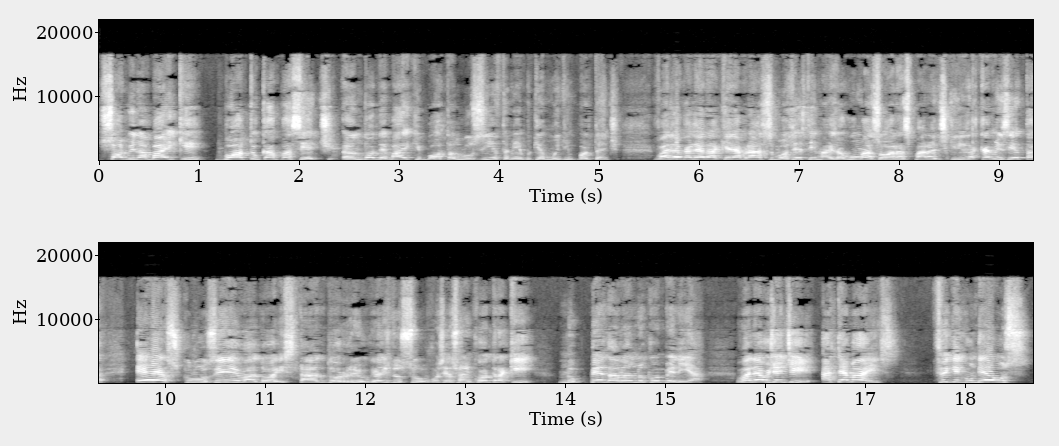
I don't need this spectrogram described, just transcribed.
sobe na bike, bota o capacete, andou de bike, bota a luzinha também, porque é muito importante. Valeu, galera, aquele abraço, vocês têm mais algumas horas para adquirir a camiseta exclusiva do estado do Rio Grande do Sul. Você só encontra aqui no Pedalando Companhia. Valeu, gente! Até mais! Fiquem com Deus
